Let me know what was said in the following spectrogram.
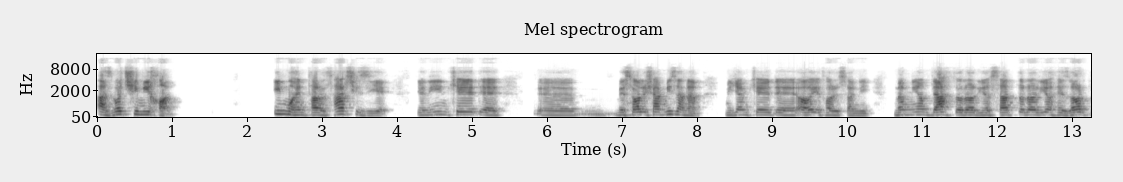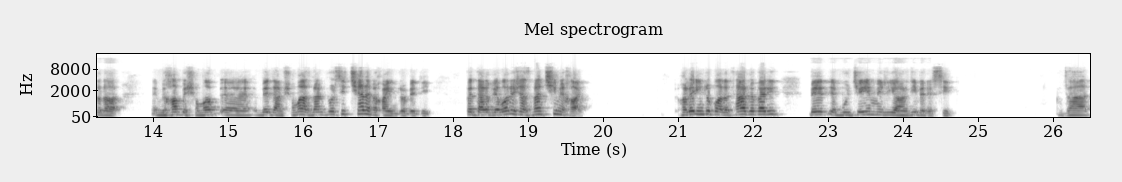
از ما چی می‌خوان. این مهمتر از هر چیزیه. یعنی این که مثالش هم می‌زنم. میگم که آقای فارسانی من میام ده دلار یا صد دلار یا هزار دلار می‌خوام به شما بدم. شما از من پرسید چرا می‌خوای این رو بدی؟ و در قبالش از من چی می‌خوای؟ حالا این رو بالاتر ببرید به بودجه میلیاردی برسید. و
